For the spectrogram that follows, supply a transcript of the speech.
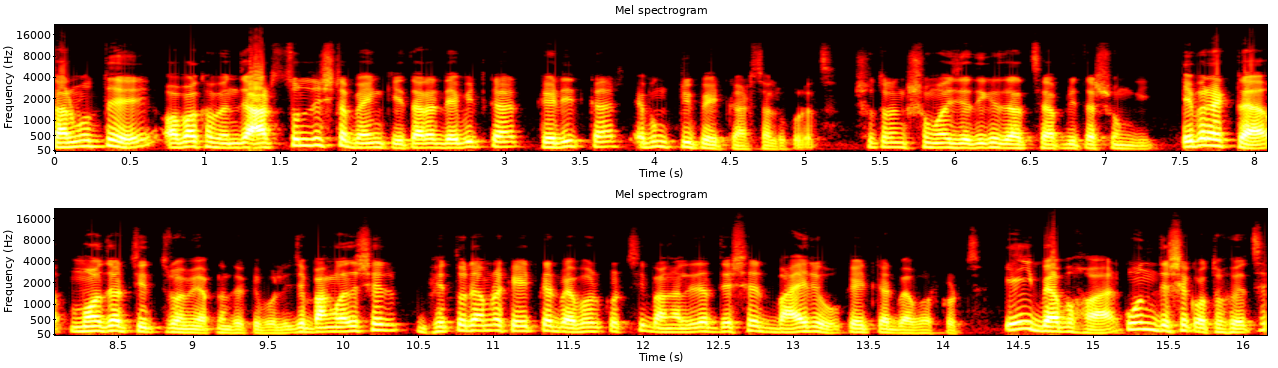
তার মধ্যে অবাক হবেন যে আটচল্লিশটা ব্যাংকে তারা ডেবিট কার্ড ক্রেডিট কার্ড এবং প্রিপেইড কার্ড চালু করেছে। সুতরাং সময় যেদিকে যাচ্ছে, আপনি তার সঙ্গী। এবার একটা মজার চিত্র আমি আপনাদেরকে বলি, যে বাংলাদেশের ভেতরে আমরা ক্রেডিট কার্ড ব্যবহার করছি, বাঙালিরা দেশের বাইরেও ক্রেডিট কার্ড ব্যবহার করছে। এই ব্যবহার কোন দেশে কত হয়েছে,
